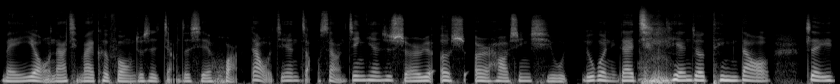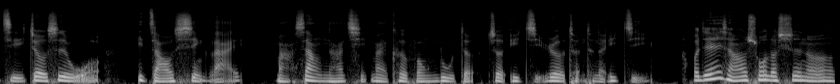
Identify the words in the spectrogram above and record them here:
没有拿起麦克风，就是讲这些话。但我今天早上，今天是十二月二十二号星期五，如果你在今天就听到这一集，就是我一早醒来。马上拿起麦克风录的这一集热腾腾的一集。我今天想要说的是呢，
